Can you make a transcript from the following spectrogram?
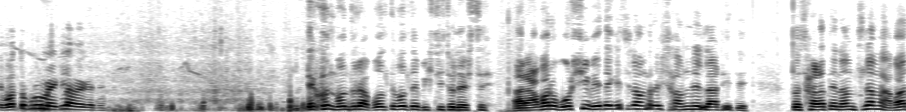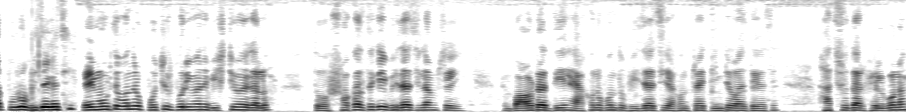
এবার তো পুরো মেঘলা হয়ে গেছে। দেখুন বন্ধুরা, বলতে বলতে বৃষ্টি চলে এসছে। আর আবারও বর্ষি বেঁধে গেছিলাম আমরা সামনের লাঠিতে। তো ছাড়াতে নামছিলাম, আবার পুরো ভিজে গেছি। এই মুহূর্তে বন্ধুরা প্রচুর পরিমাণে বৃষ্টি হয়ে গেল। তো সকাল থেকেই ভেজা ছিলাম, সেই বারোটার দিয়ে এখনও পর্যন্ত ভিজে আছি, এখন প্রায় তিনটে বাজতে গেছে। হাত শুধু আর ফেলব না।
